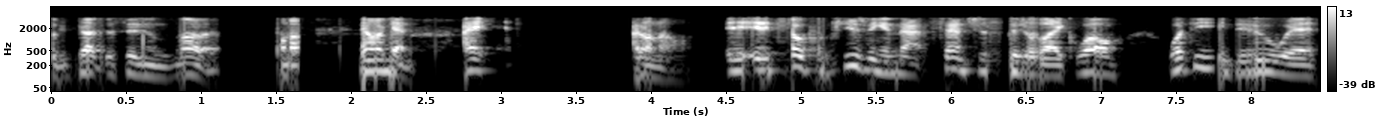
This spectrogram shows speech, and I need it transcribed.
for gut decisions and other? Now again, I I don't know. It, it's so confusing in that sense, just because you're like, well, what do you do with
